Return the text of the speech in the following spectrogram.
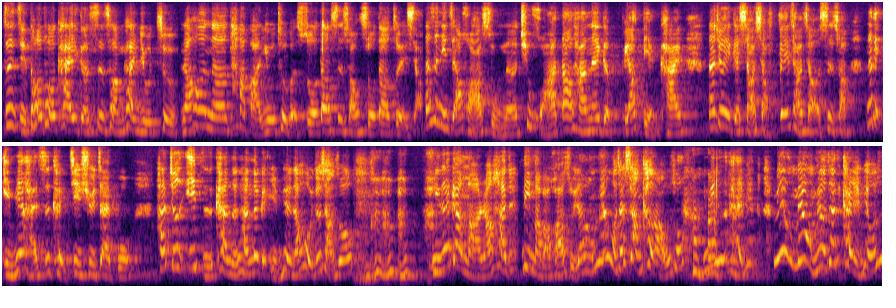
自己偷偷开一个视窗看 YouTube，然后呢，他把 YouTube 缩到视窗缩到最小，但是你只要滑鼠呢，去滑到他那个不要点开，那就一个小小非常小的视窗，那个影片还是。是可以继续再播，他就一直看着他那个影片，然后我就想说你在干嘛？然后他就立马把滑鼠一放，没有，我在上课啊。我说你明明在看影片，没有没有没有在看影片。我说。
